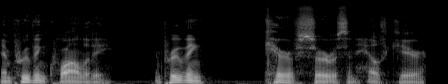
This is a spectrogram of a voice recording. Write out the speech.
improving quality, improving care of service and healthcare.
